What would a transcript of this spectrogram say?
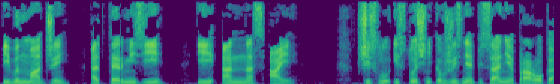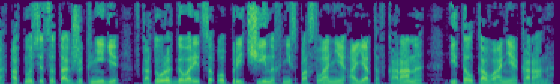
Ибн Маджи, Ат-Термизи и Ан-Нас'ай. К числу источников жизнеописания пророка относятся также книги, в которых говорится о причинах неспослания аятов Корана и толкования Корана.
